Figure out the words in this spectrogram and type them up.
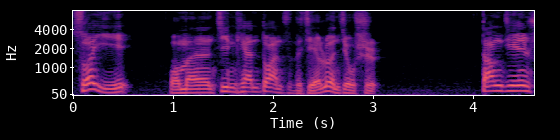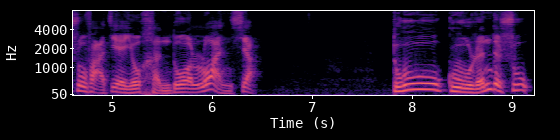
所以，我们今天段子的结论就是：当今书法界有很多乱象，读古人的书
